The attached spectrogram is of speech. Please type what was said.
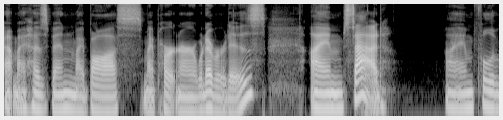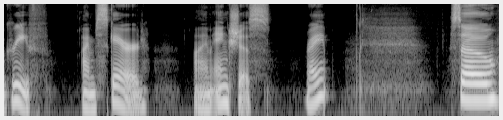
at my husband, my boss, my partner, whatever it is. I'm sad. I'm full of grief. I'm scared. I'm anxious, right? So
